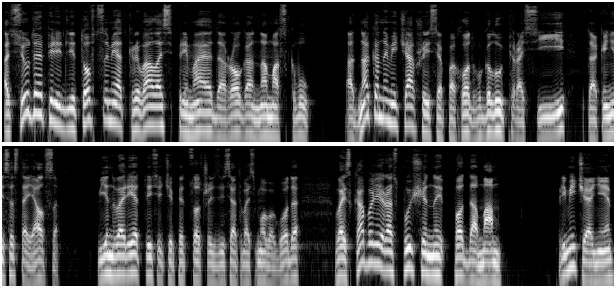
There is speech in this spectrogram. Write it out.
Отсюда перед литовцами открывалась прямая дорога на Москву. Однако намечавшийся поход вглубь России так и не состоялся. В январе 1568 года войска были распущены по домам. Примечание.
